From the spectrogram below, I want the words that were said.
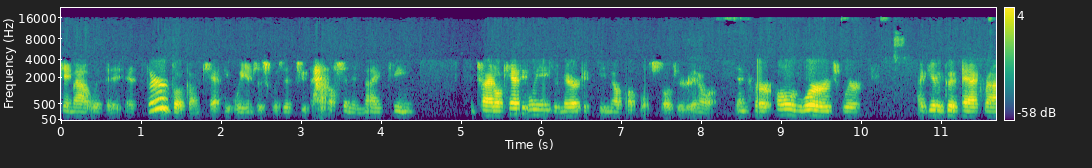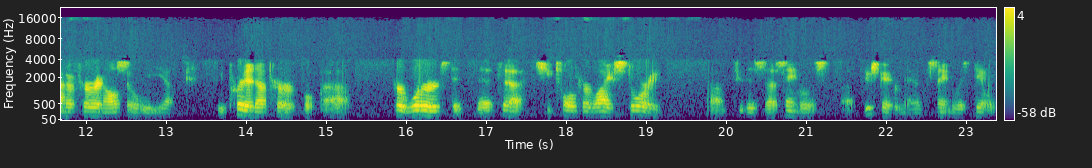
came out with a, a third book on Cathy Williams. This was in 2019, entitled "Cathy Williams, American Female Buffalo Soldier." You know, in her own words, where I give a good background of her, and also we uh, we printed up her uh, her words that that uh, she told her life story uh, to this uh, St. Louis uh, newspaperman at the St. Louis Daily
